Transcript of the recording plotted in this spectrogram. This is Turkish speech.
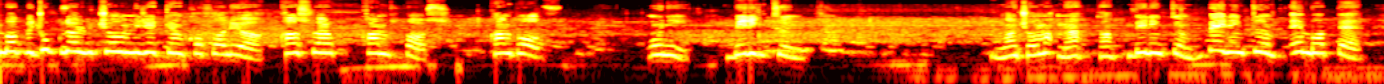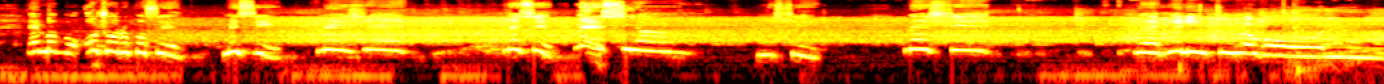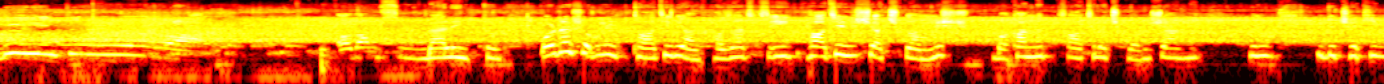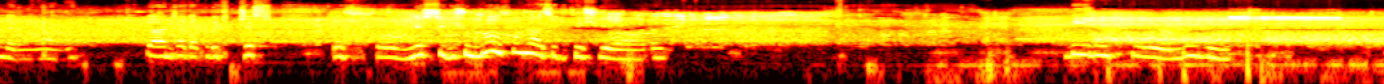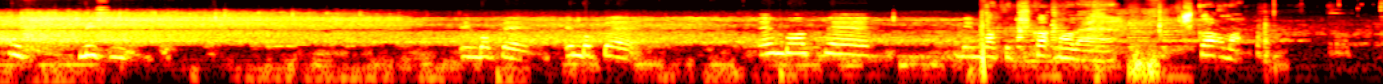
Mbappe çok güzel bir çalım diyecekken kafalıyor. Kasper Campos, Campos, Oni, Bellington. Lan çalmak mı ya? Tamam. Bellington, Bellington, Mbappe. Mbappe o çora pası. Messi, Messi, Messi, Messi ya. Messi, Messi. Ve Bellington ve gol. Bellington. Adamsın Bellington. Şu bugün tatil yani pazartesi ilk tatil işi açıklanmış. Bakanlık tatil açıklamış yani. Bunu video çekeyim dedim yani. Yani saat okula gideceğiz. Of abi Messi düşmüş olsun gelseydi keşke ya. Öf. Bellington, Bellington. Of Messi. Mbappe, Mbappe. Mbappe. Mbappe çıkartma be. Çıkartma.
